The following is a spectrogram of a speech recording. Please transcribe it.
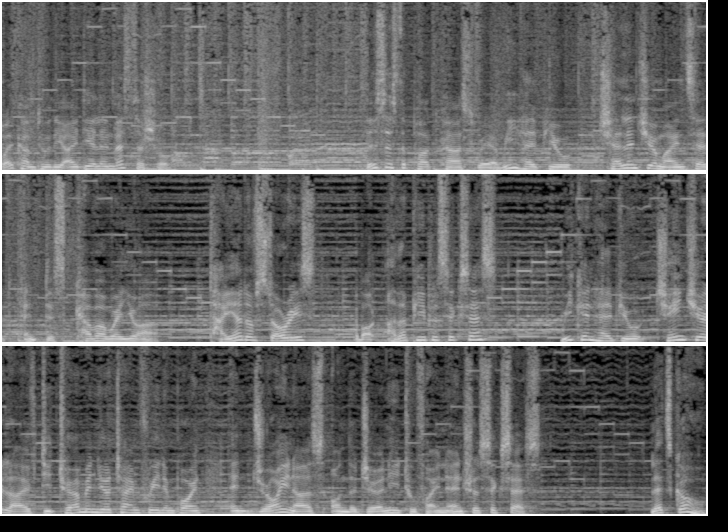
Welcome to the Ideal Investor Show. This is the podcast where we help you challenge your mindset and discover where you are. Tired of stories about other people's success? We can help you change your life, determine your time freedom point, and join us on the journey to financial success. Let's go.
